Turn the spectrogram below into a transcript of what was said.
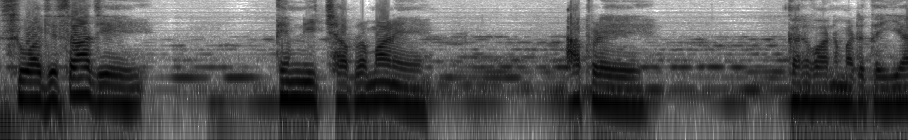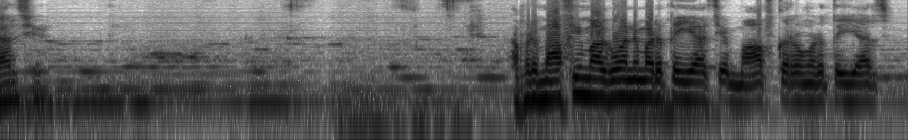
શું આજે સાંજે તેમની ઈચ્છા પ્રમાણે આપણે કરવાના માટે તૈયાર છે? આપણે માફી માગવાને માટે તૈયાર છે, માફ કરવા માટે તૈયાર છે?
